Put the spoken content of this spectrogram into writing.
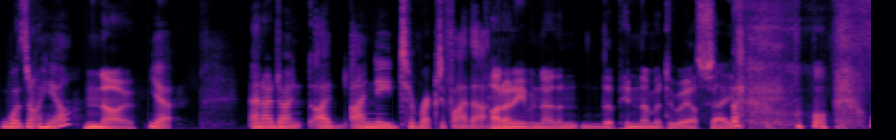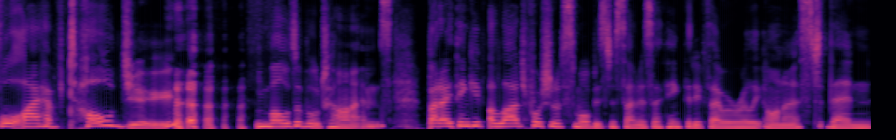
was not here? no. Yeah. And I don't. I I need to rectify that. I don't even know the, the pin number to our safe. well, I have told you multiple times, but I think if a large portion of small business owners, I think that if they were really honest, then,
